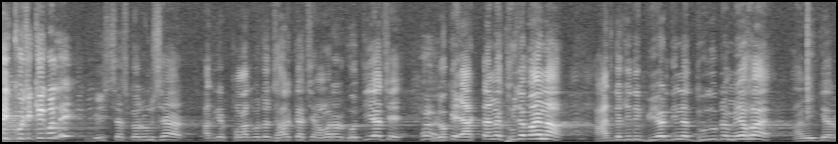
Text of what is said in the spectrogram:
এই কুচি কি বললি? বিশ্বাস করুন স্যার আজকে পাঁচ বছর ঝাড় কাছে আমার আর গতি আছে। লোকে একটা মেয়ে খুঁজে পায় না। আজকে যদি বিয়ের দিনে দু দুটো মেয়ে হয় আমি কি আর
